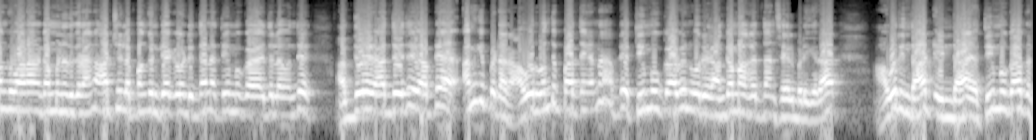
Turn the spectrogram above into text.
பங்கு வேணாம் கம்முன்னு இருக்கிறாங்க? ஆட்சியில பங்குன்னு கேட்க வேண்டியது தானே? திமுக இதுல வந்து அப்படியே அந்த இது அப்படியே அமுகி போயிட்டார் அவர் வந்து பாத்தீங்கன்னா அப்படியே திமுகவின் ஒரு அங்கமாகத்தான் செயல்படுகிறார். அவர் இந்த ஆட்சி இந்த திமுகவுக்கு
